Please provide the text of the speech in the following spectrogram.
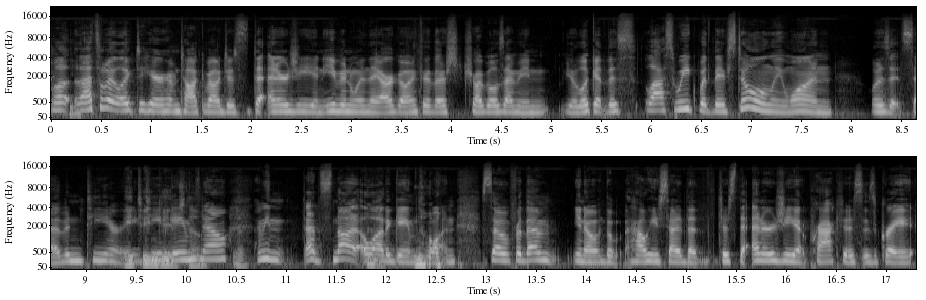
Well, that's what I like to hear him talk about, just the energy, and even when they are going through their struggles. I mean, you look at this last week, but they've still only won. What is it, 17 or 18, 18 games games, now. now? Yeah. I mean, that's not a lot of games won. So for them, you know, the, how he said that just the energy at practice is great.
